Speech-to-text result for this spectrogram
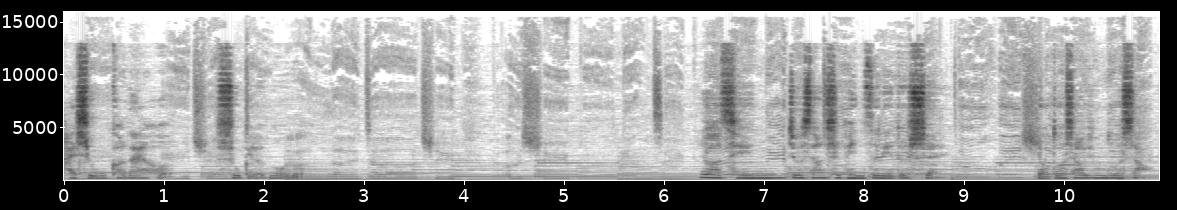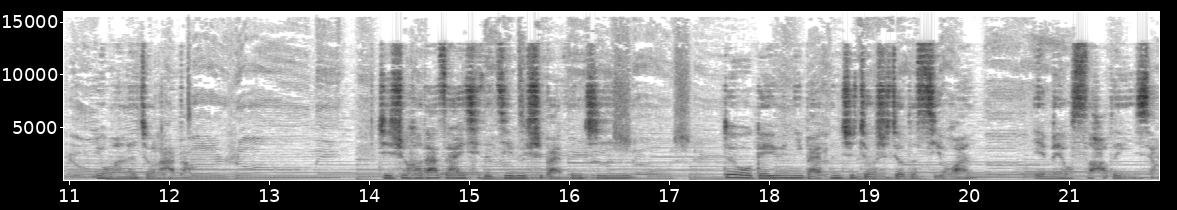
还是无可奈何，输给了懦弱。热情就像是瓶子里的水，有多少用多少，用完了就拉倒。即使和他在一起的几率是百分之一，对我给予你百分之九十九的喜欢，也没有丝毫的影响。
